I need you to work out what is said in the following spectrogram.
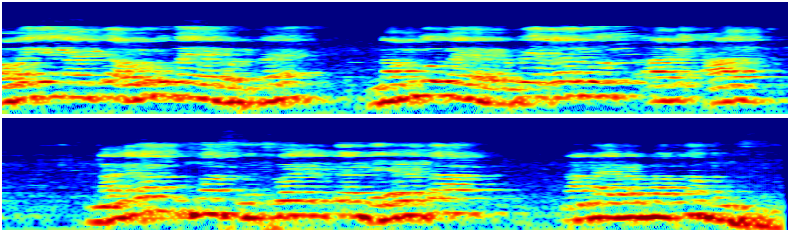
ಅವಾಗ ಏನಾಗುತ್ತೆ? ಅವ್ರಿಗೂ ಭಯ ಬರುತ್ತೆ ನಮಗೂ ಭಯ ಆಗುತ್ತೆ ಎಲ್ಲರೂ ಆ ನಗರ ತುಂಬಾ ಸ್ವಚ್ಛವಾಗಿರುತ್ತೆ ಅಂತ ಹೇಳ್ತಾ ನನ್ನ ಎರಡು ಮಾತನ್ನ ಮುಗಿಸ್ತೀನಿ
